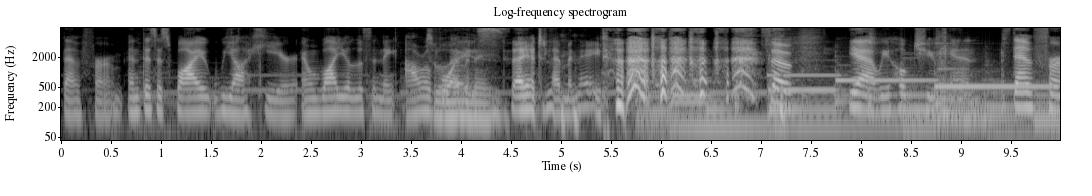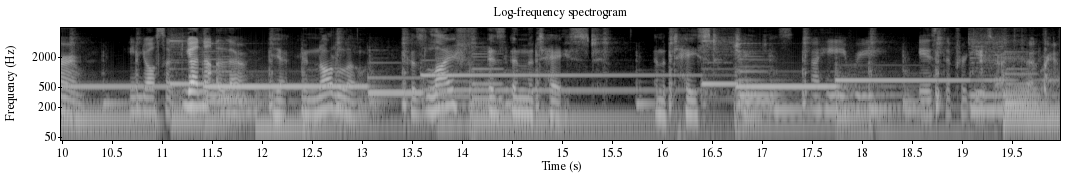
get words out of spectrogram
stand firm. And this is why we are here and why you're listening our To voice. Lemonade. Yeah, to lemonade. so yeah, we hope you can stand firm in your you're not alone. Yeah, you're not alone. Because life is in the taste. And the taste changes. Tahiri is the producer of the program.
